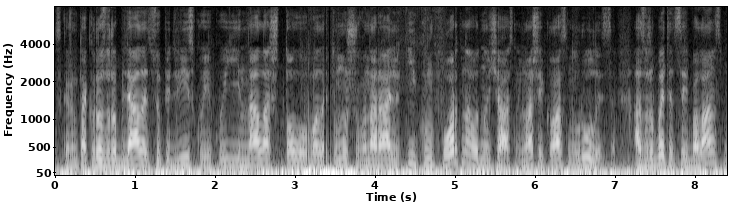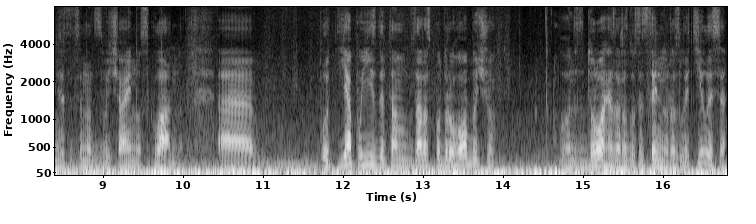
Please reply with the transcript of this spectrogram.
скажімо так, розробляли цю підвізку, яку її налаштовували, тому що вона реально і комфортна одночасно, і вона ще й класно рулиться. А зробити цей баланс, мені здається, це надзвичайно складно. Е, от я поїздив там зараз по Дрогобичу. Дороги зараз досить сильно розлетілися,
